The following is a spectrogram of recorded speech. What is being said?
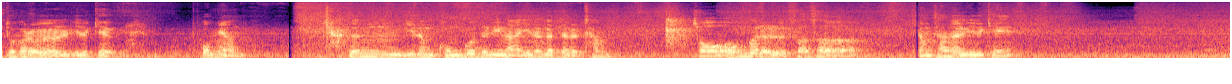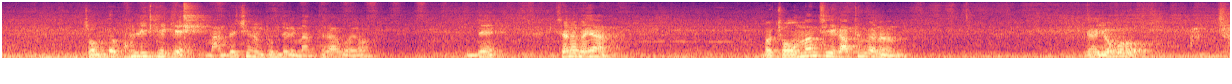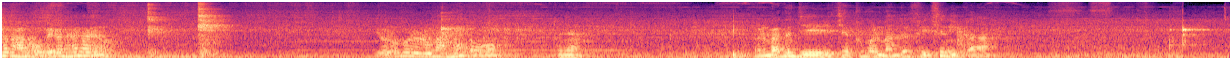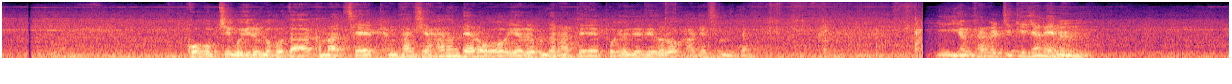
유튜브를 이렇게 보면 작은 이런 공구들이나 이런 것들을 참 좋은 거를 써서 영상을 이렇게 좀 더 퀄리티 있게 만드시는 분들이 많더라고요. 근데 저는 그냥 뭐 좋은 망치 같은 거는 그냥 요거 천한 500원 하나요? 요런 걸로만 해도 그냥 얼마든지 제품을 만들 수 있으니까 고급지고 이런 것보다 그만 제 평상시 하는 대로 여러분들한테 보여드리도록 하겠습니다. 이 영상을 찍기 전에는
